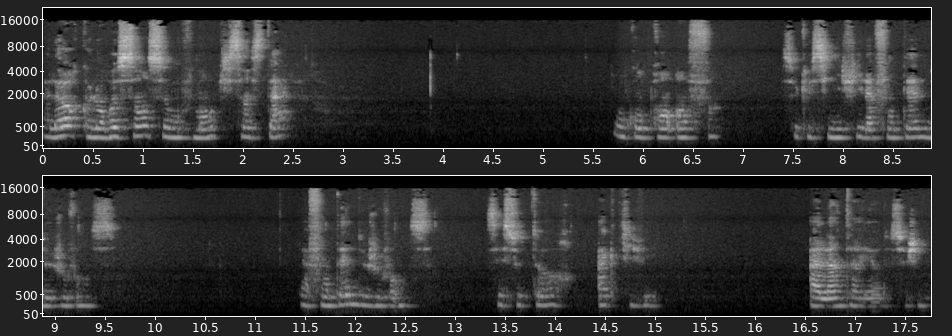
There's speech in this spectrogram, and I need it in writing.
Alors que l'on ressent ce mouvement qui s'installe, on comprend enfin ce que signifie la fontaine de jouvence. La fontaine de jouvence, c'est ce tort activé à l'intérieur de ce génome.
